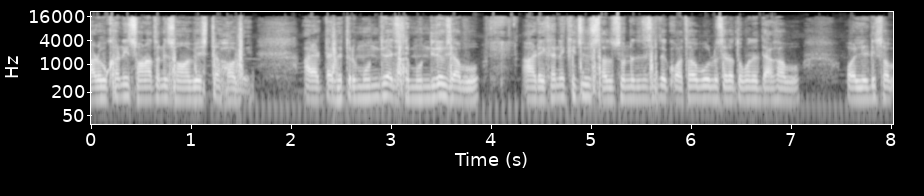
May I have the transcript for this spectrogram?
আর ওখানেই সনাতনী সমাবেশটা হবে। আর একটা ভেতর মন্দির আছে, সেই মন্দিরেও যাব। আর এখানে কিছু সাধু সন্ন্যাসীদের সাথে কথাও বলব, সেটা তোমাদের দেখাবো। অলরেডি সব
